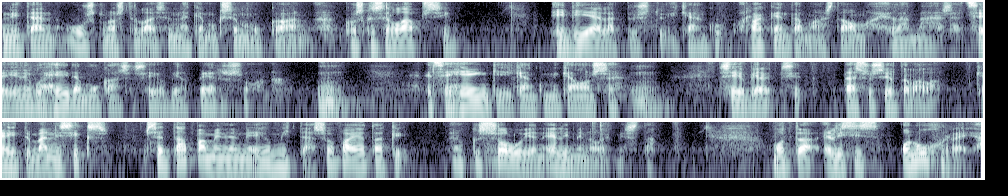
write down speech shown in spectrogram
niin tämän uskonnostilaisen näkemyksen mukaan, koska se lapsi ei vielä pysty ikään kuin rakentamaan sitä omaa elämäänsä, että se ei niin kuin heidän mukaansa se ei ole vielä persoona. Mm että se henki ikään kuin mikä on se, mm. se ei ole vielä päässyt sillä tavalla kehittymään, niin siksi sen tapaminen ei ole mitään. Se on vain jotakin solujen eliminoimista. Mutta, eli siis on uhreja.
